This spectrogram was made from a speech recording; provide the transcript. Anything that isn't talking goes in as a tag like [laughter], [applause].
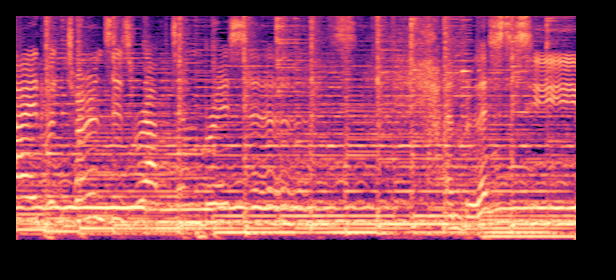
bride returns his wrapped embraces. And blessed is he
